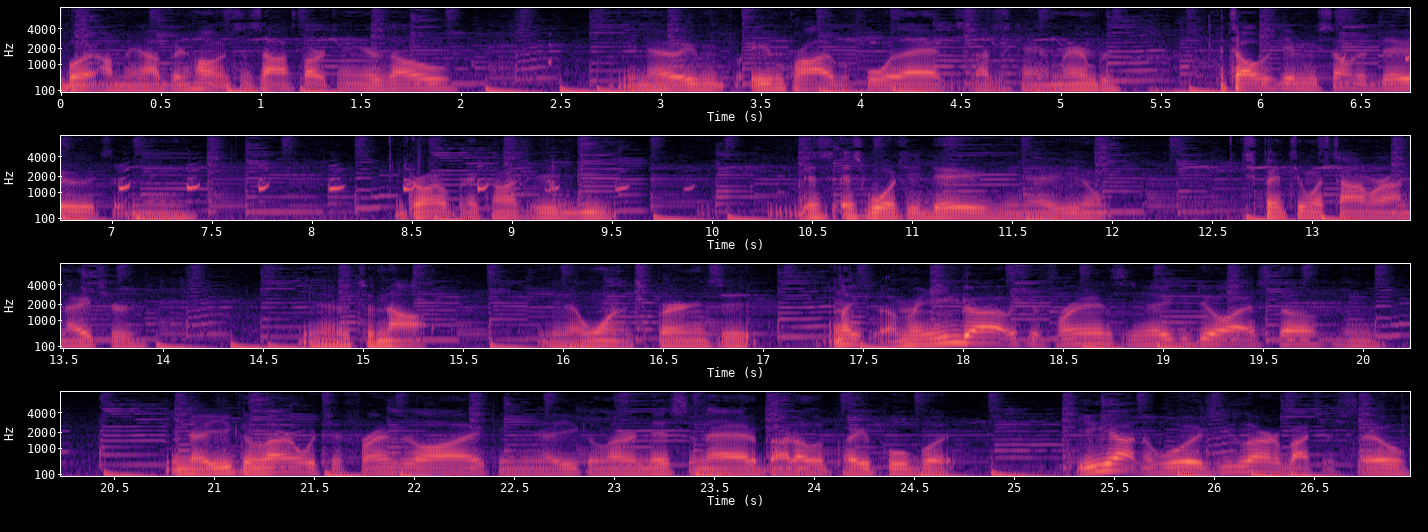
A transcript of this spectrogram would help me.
But I mean, I've been hunting since I was 13 years old. You know, even even probably before that, I just can't remember. It's always given me something to do. It's, I mean, growing up in the country, you, it's, it's what you do. You know, you don't spend too much time around nature. You know, to not, you know, want to experience it. Like, I mean, you can go out with your friends, you know, you can do all that stuff, and you know, you can learn what your friends are like, and you know, you can learn this and that about other people. But you get out in the woods, you learn about yourself.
